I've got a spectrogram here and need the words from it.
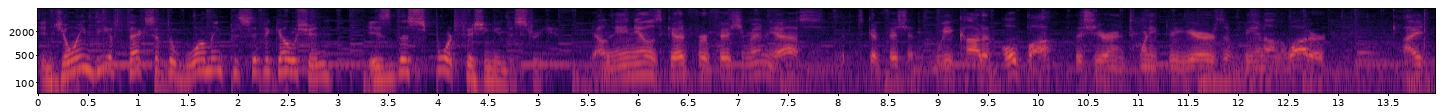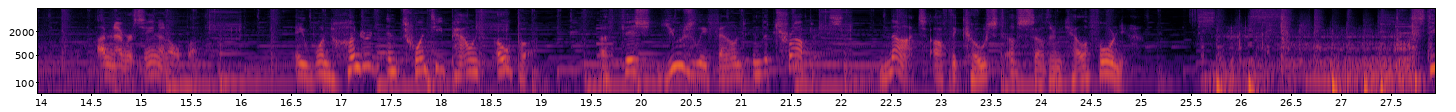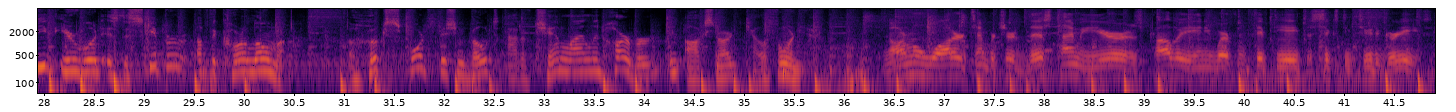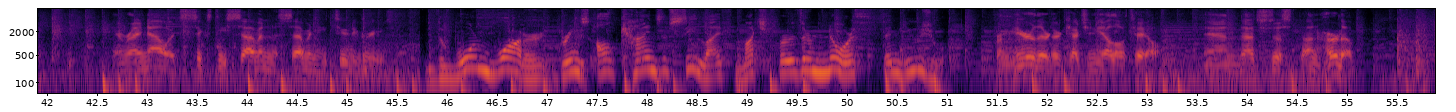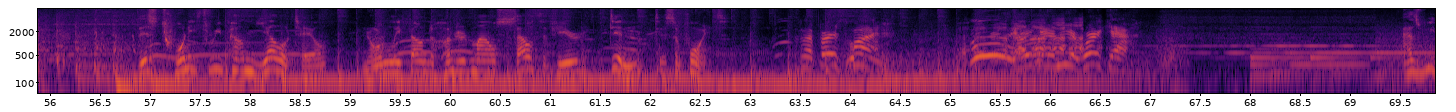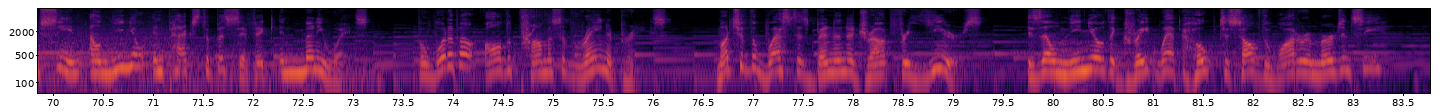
Enjoying the effects of the warming Pacific Ocean is the sport fishing industry. El Nino is good for fishermen, yes. It's good fishing. We caught an opa this year in 23 years of being on the water. I, I've never seen an opa. A 120 pound opa, a fish usually found in the tropics, not off the coast of Southern California. Steve Earwood is the skipper of the Coraloma, a hook sport fishing boat out of Channel Island Harbor in Oxnard, California. Normal water temperature this time of year is probably anywhere from 58 to 62 degrees. And right now it's 67 to 72 degrees. The warm water brings all kinds of sea life much further north than usual. From here, they're, they're catching yellowtail, and that's just unheard of. This 23 pound yellowtail, normally found 100 miles south of here, didn't disappoint. It's my first one. Woo, gotta give me a workout. As we've seen, El Nino impacts the Pacific in many ways. But what about all the promise of rain it brings? Much of the West has been in a drought for years. Is El Nino the great wet hope to solve the water emergency?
